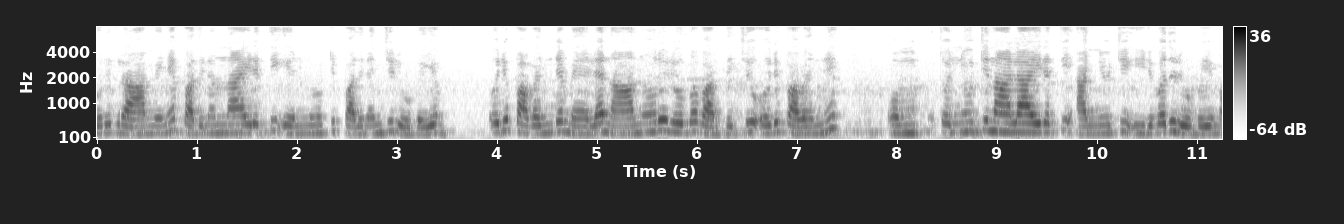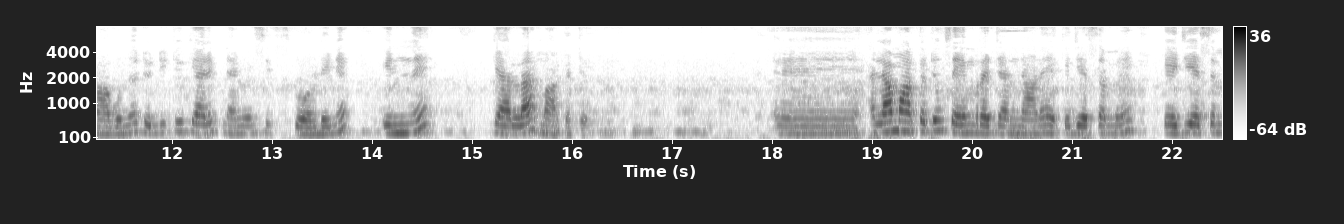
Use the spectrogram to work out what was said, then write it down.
ഒരു ഗ്രാമിന് പതിനൊന്നായിരത്തി എണ്ണൂറ്റി പതിനഞ്ച് രൂപയും ഒരു പവന്റെ മേലെ നാനൂറ് രൂപ വർദ്ധിച്ചു. ഒരു പവന് തൊണ്ണൂറ്റി നാലായിരത്തി അഞ്ഞൂറ്റി ഇരുപത് രൂപയുമാകുന്നു. Twenty two carat nine six ഗോൾഡിന് ഇന്ന് കേരള മാർക്കറ്റ്. എല്ലാ മാർക്കറ്റും സെയിം റേറ്റ് തന്നെയാണ് A K G S M K G S M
